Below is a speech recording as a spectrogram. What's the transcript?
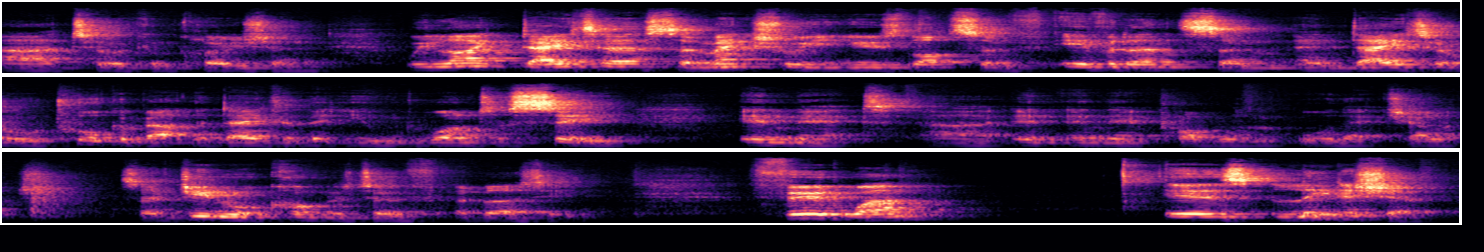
uh, to a conclusion. We like data, so make sure you use lots of evidence and, and data or talk about the data that you would want to see in that, uh, in, in that problem or that challenge. So general cognitive ability. Third one is leadership.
